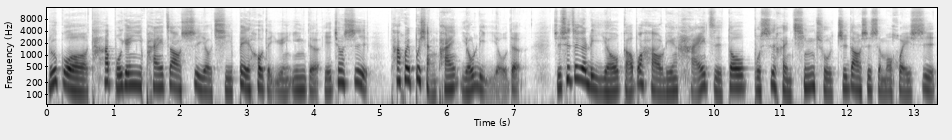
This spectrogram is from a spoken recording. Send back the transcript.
如果他不愿意拍照，是有其背后的原因的，也就是他会不想拍，有理由的。只是这个理由搞不好连孩子都不是很清楚知道是什么回事，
